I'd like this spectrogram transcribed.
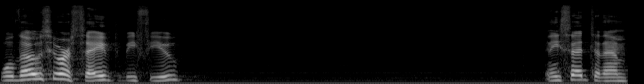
will those who are saved be few? And he said to them,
